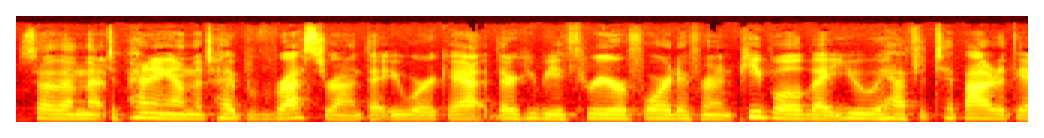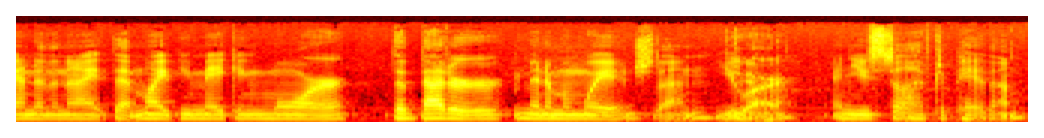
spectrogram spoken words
So then, that depending on the type of restaurant that you work at, there could be three or four different people that you have to tip out at the end of the night that might be making more the better minimum wage than you Yeah. are, and you still have to pay them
